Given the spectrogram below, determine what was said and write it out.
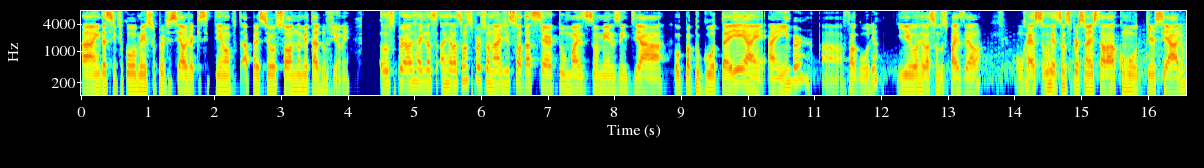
ainda assim ficou meio superficial, já que esse tema apareceu só na metade do filme os, a, a, relação dos personagens só dá certo mais ou menos entre a, o próprio Gota e a, a Amber, a Fagulha, e a relação dos pais dela. O resto, o resto dos personagens está lá como terciário,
